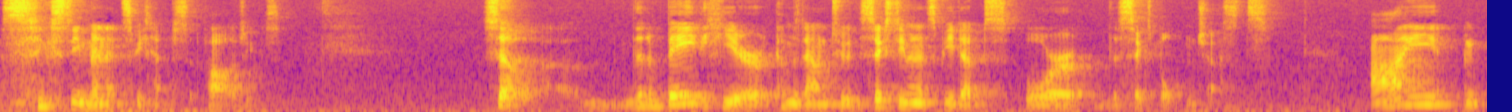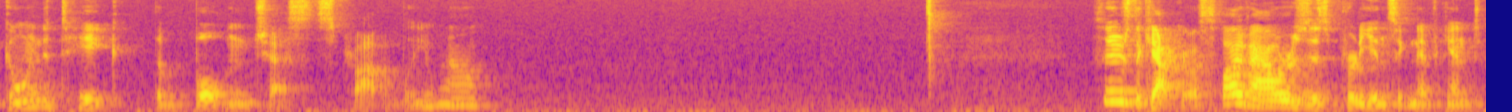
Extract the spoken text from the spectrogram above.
60 minute speed-ups, apologies. So, uh, the debate here comes down to the 60 minute speed-ups or the six Bolton chests. I am going to take the Bolton chests, probably. Well, so here's the calculus. Five hours is pretty insignificant.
